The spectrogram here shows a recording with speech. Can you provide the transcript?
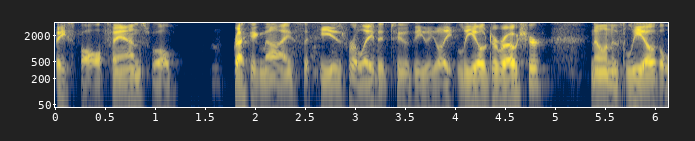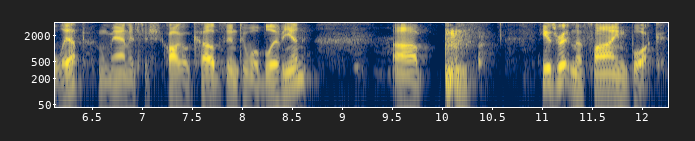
baseball fans will recognize that he is related to the late Leo Durocher, known as Leo the Lip, who managed the Chicago Cubs into oblivion. Uh, he's written a fine book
